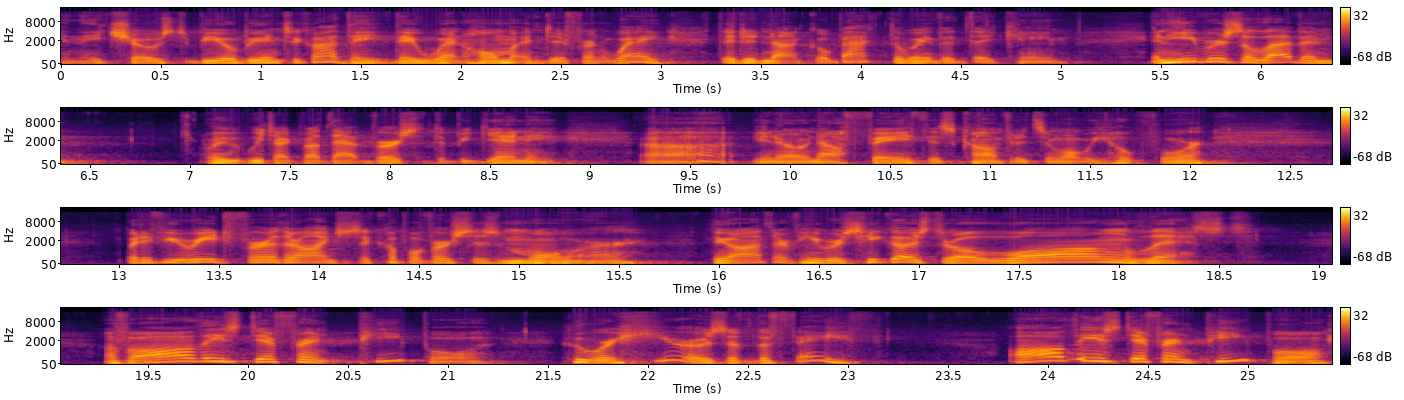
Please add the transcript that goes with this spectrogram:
And they chose to be obedient to God. They, they went home a different way. They did not go back the way that they came. In Hebrews 11, we, we talked about that verse at the beginning. Uh, you know, now faith is confidence in what we hope for. But if you read further on, just a couple verses more, the author of Hebrews, he goes through a long list of all these different people who were heroes of the faith. All these different people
